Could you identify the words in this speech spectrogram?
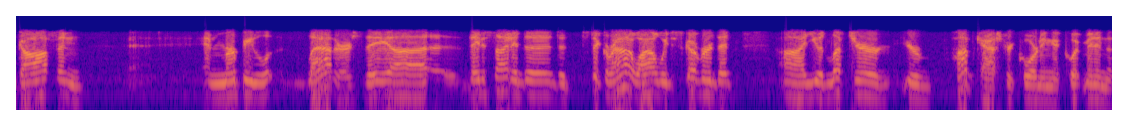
Goff and and Murphy Lathers, they uh, they decided to, to stick around a while. We discovered that uh, you had left your your Hobcast recording equipment in the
